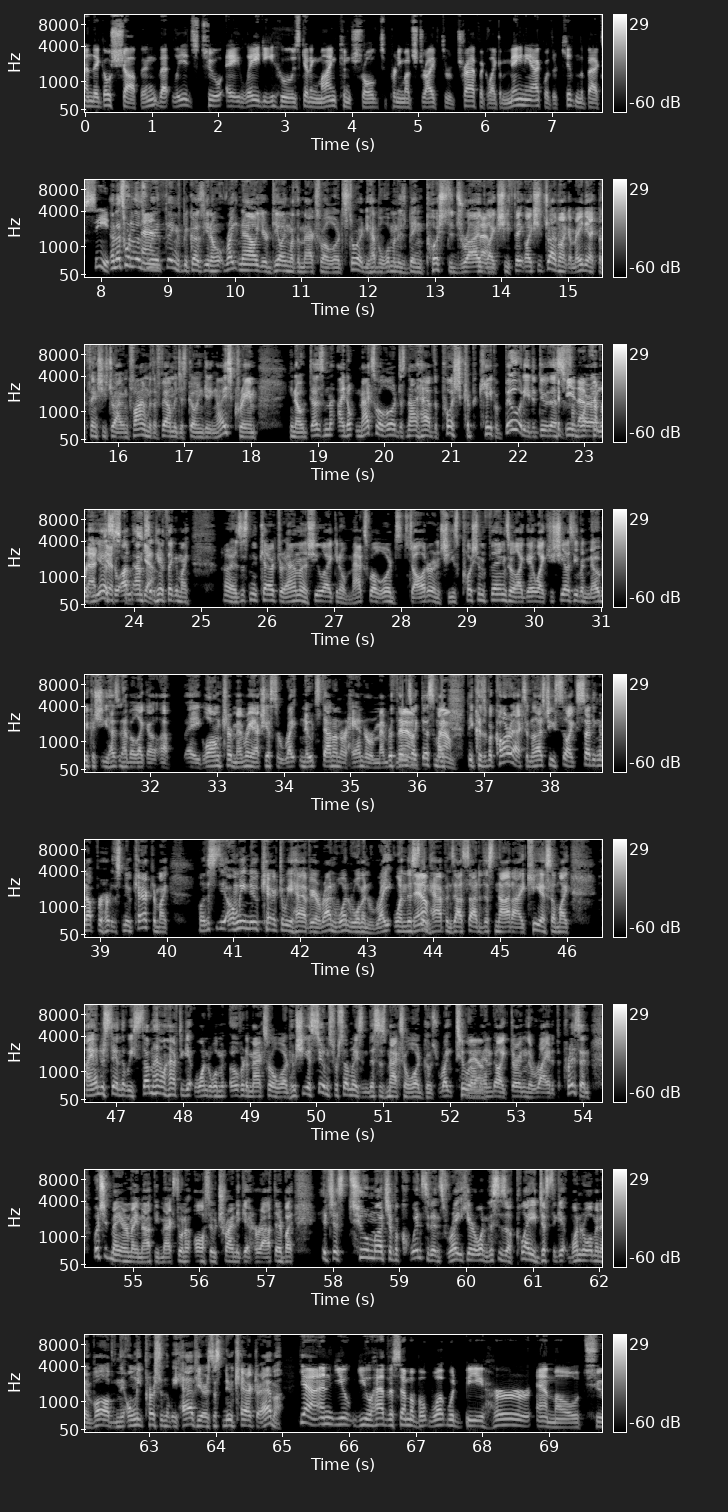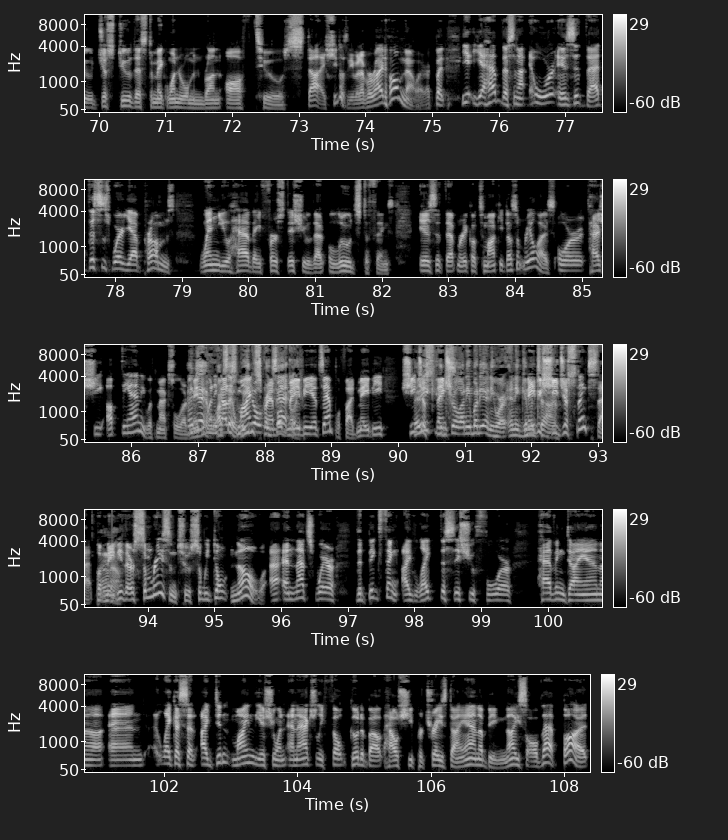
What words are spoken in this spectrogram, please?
and they go shopping. That leads to a lady who is getting mind controlled to pretty much drive through traffic like a maniac with her kid in the back seat. And that's one of those And- weird things because you know right now you're dealing with the Maxwell Lord story. And you have a woman who's being pushed to drive like she think like she's driving like a maniac, but thinks she's driving fine with her family just going getting ice cream. You know, doesn't I don't Maxwell Lord does not have the push cap- capability to do this To from wherever from he is. so I'm, I'm yeah. sitting here thinking like. All right, is this new character Emma? Is she like you know Maxwell Lord's daughter, and she's pushing things, or like it- like she doesn't even know because she doesn't have a like a, a, a long term memory and actually has to write notes down on her hand to remember things like this. Like, No. because of a car accident. Unless she's like setting it up for her this new character. I'm like, well, this is the only new character we have here around Wonder Woman right when this Yeah. thing happens outside of this not IKEA. So I'm like, I understand that we somehow have to get Wonder Woman over to Maxwell Lord, who she assumes for some reason this is Maxwell Lord, goes right to him Yeah. and like during the riot at the prison, which it may or may not be Max doing it, also trying to get her out there, but it's just too much of a coincidence right here. One, this is a play just to get Wonder Woman involved, and the only person that we have here is this new character, Emma. Yeah, and you you have this Emma, but what would be her mo to just do this to make Wonder Woman run off to Sty? She doesn't even have a ride home now, Eric. But you, you have this, and I, or is it that this is where you have problems when you have a first issue that alludes to things? Is it that Mariko Tamaki doesn't realize, or has she upped the ante with Max Lord? Maybe yeah, when he I'm got his saying, mind scrambled, exactly. maybe it's amplified. Maybe she Maybe just thinks control anybody anywhere, any given maybe time. she just thinks that, but maybe know. there's some reason to, so we don't know. And that's where the big thing. I like this issue for having Diana, and like I said, I didn't mind the issue and, and actually felt good about how she portrays Diana, being nice, all that, but.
